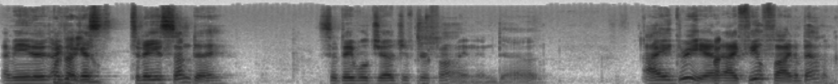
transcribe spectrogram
I mean, I, I, guess today is Sunday, so they will judge if they're fine. And uh, I agree, and I, feel fine about them.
